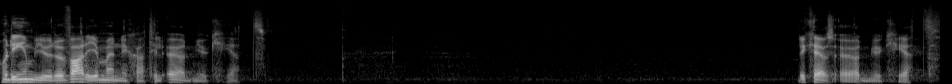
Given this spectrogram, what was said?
Och det inbjuder varje människa till ödmjukhet. Det krävs ödmjukhet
